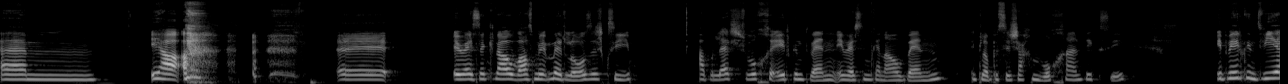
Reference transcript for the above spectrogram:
Ähm, ich habe... äh, ich weiß nicht genau, was mit mir los war. Aber letzte Woche irgendwann, ich weiß nicht genau wann, ich glaube, es war am Wochenende. Gewesen. Ich bin irgendwie...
